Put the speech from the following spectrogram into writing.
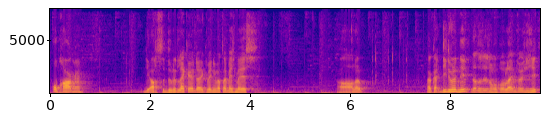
opgehangen. Die achterste doen het lekker, ik weet niet wat daar mis mee is. Hallo. Oké, die doen het niet, dat is dus nog een probleem zoals je ziet.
